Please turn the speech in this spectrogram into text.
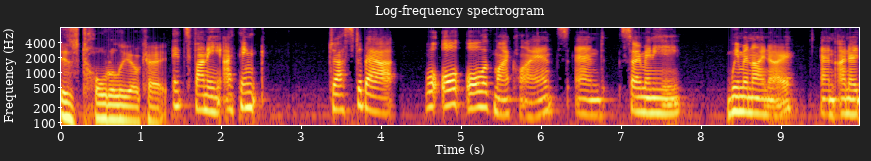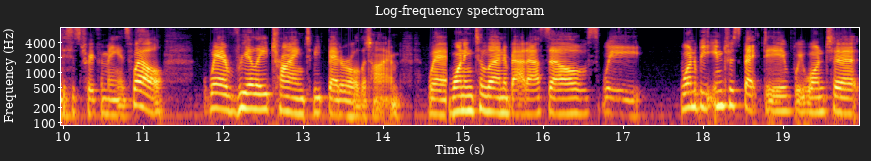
is totally okay. It's funny. I think just about, well, all, all of my clients and so many women I know, and I know this is true for me as well, we're really trying to be better all the time. We're wanting to learn about ourselves. We want to be introspective. We want to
